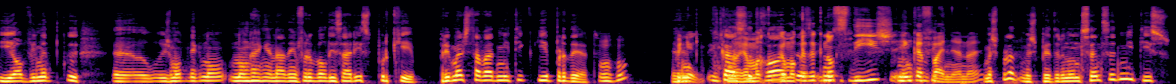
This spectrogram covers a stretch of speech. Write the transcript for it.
E obviamente que uh, Luís Montenegro não, não ganha nada em verbalizar isso, porque primeiro estava a admitir que ia perder. Uhum. Em caso é, uma, derrota, é uma coisa que não se diz em campanha, fica. não é? Mas pronto, mas Pedro Nuno Santos admite isso,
